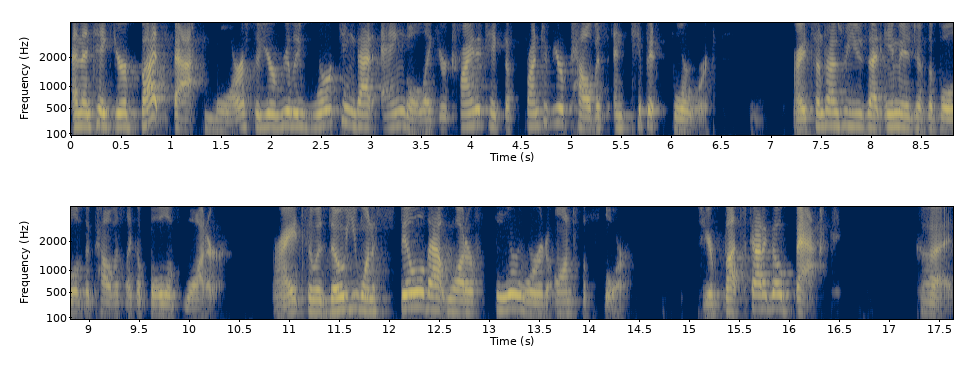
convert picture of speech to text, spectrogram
And then take your butt back more. So you're really working that angle, like you're trying to take the front of your pelvis and tip it forward, right? Sometimes we use that image of the bowl of the pelvis like a bowl of water, right? So as though you want to spill that water forward onto the floor. So your butt's got to go back. Good.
